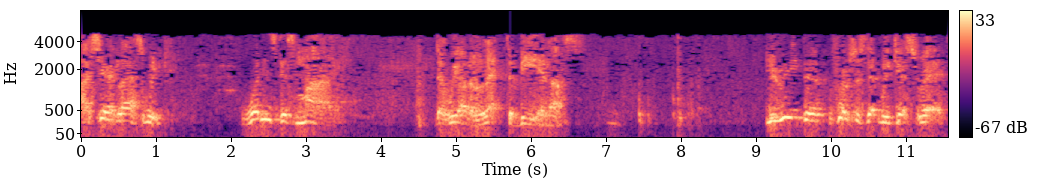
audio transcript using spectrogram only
I shared last week, what is this mind? That we are to let to be in us. You read the verses that we just read.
